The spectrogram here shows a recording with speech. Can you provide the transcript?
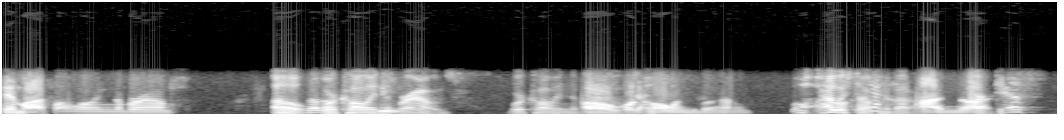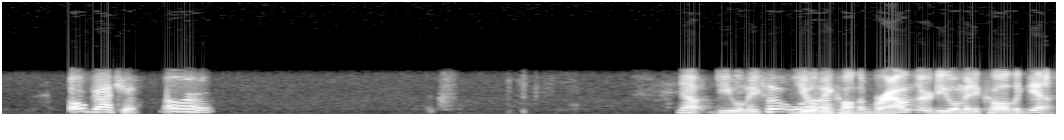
Am I following the Browns? Oh, No, no, we're calling the. Browns. We're calling the Browns. Oh, we're calling the Browns. Well, I was Okay. talking about our, I'm our not. guests. Oh, gotcha. All right. Now, do you want me? So, do you want me uh, to call the Browns, or do you want me to call the guests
